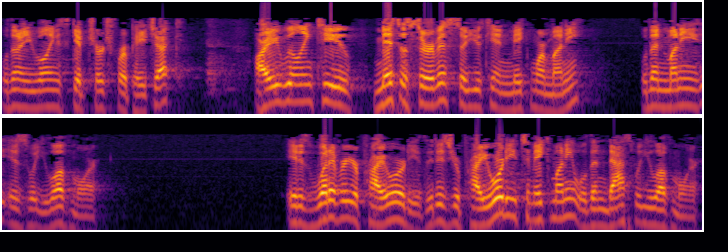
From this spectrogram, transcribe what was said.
Well, then are you willing to skip church for a paycheck? Are you willing to miss a service so you can make more money? Well, then money is what you love more. It is whatever your priority is. It is your priority to make money, well, then that's what you love more.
